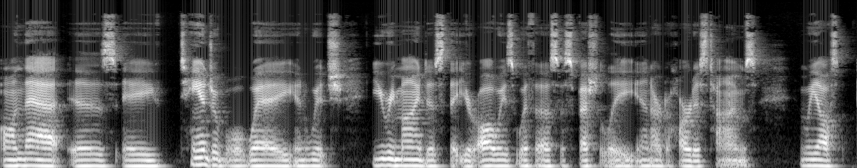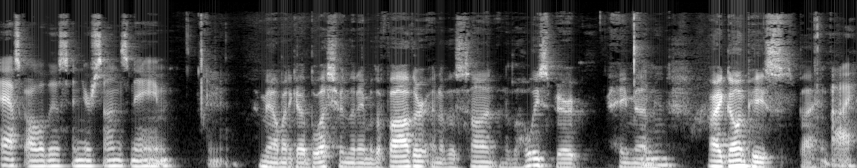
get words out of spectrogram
on that as a tangible way in which you remind us that you're always with us, especially in our hardest times. And we ask all of this in your Son's name. May Almighty God bless you in the name of the Father, and of the Son, and of the Holy Spirit. Amen. Amen. All right, go in peace. Bye. Bye.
